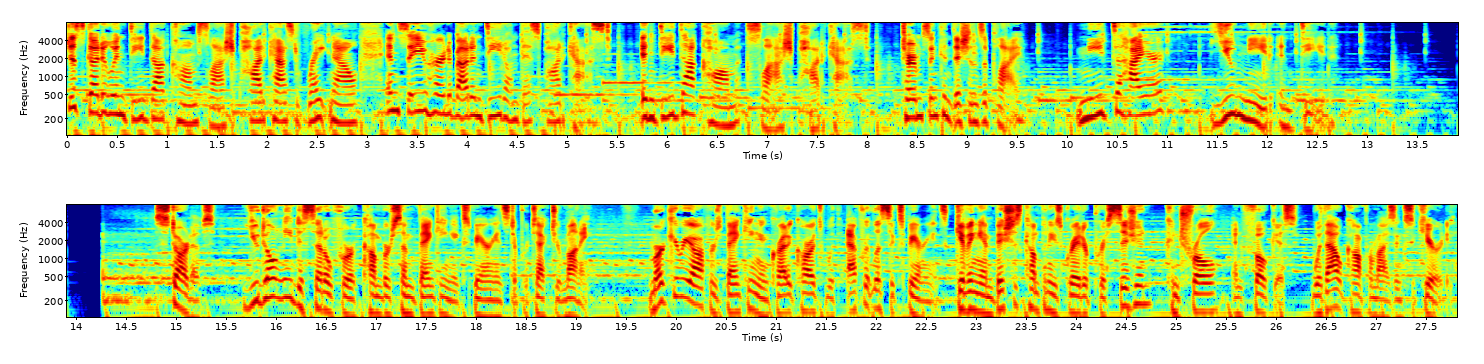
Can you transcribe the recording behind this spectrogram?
Just go to Indeed.com slash podcast right now and say you heard about Indeed on this podcast. Indeed.com slash podcast. Terms and conditions apply. Need to hire? You need Indeed. Startups, you don't need to settle for a cumbersome banking experience to protect your money. Mercury offers banking and credit cards with effortless experience, giving ambitious companies greater precision, control, and focus without compromising security.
